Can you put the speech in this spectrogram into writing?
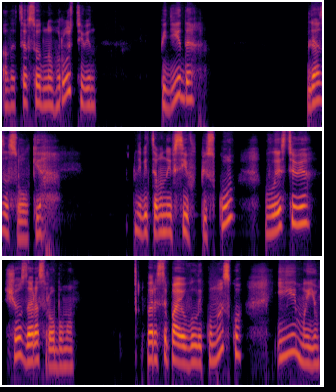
але це все одно грусть, він підійде для засолки. Дивіться, вони всі в піску, в листіві. Що зараз робимо? Пересипаю в велику миску і мию.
